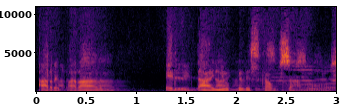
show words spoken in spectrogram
a reparar el daño que les causamos.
